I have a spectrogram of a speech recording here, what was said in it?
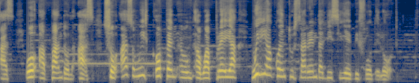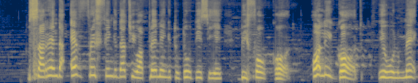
us or abandon us. So as we open uh, our prayer, we are going to surrender this year before the Lord. Surrender everything that you are planning to do this year before God. Only God, He will make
